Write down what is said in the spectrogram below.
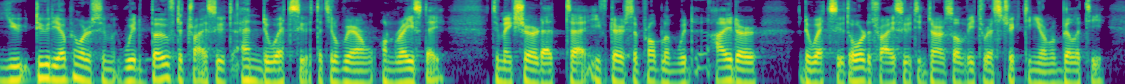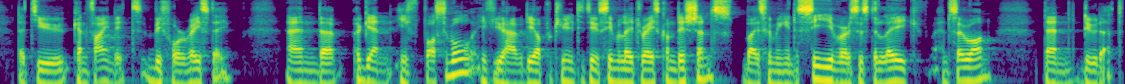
you do the open water swim with both the tri suit and the wetsuit that you'll wear on, on race day to make sure that uh, if there's a problem with either the wetsuit or the tri suit in terms of it restricting your mobility, that you can find it before race day. And uh, again, if possible, if you have the opportunity to simulate race conditions by swimming in the sea versus the lake and so on, then do that.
